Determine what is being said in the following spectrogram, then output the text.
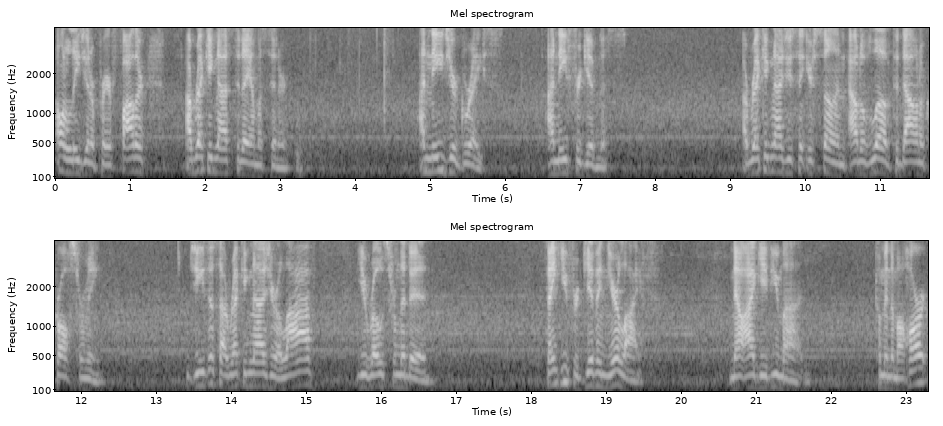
I want to lead you in a prayer. Father, I recognize today I'm a sinner. I need your grace. I need forgiveness. I recognize you sent your son out of love to die on a cross for me. Jesus, I recognize you're alive. You rose from the dead. Thank you for giving your life. Now I give you mine. Come into my heart,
